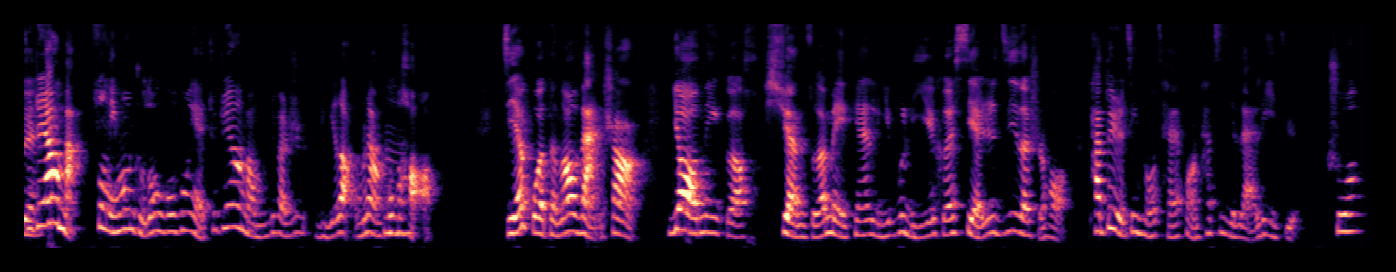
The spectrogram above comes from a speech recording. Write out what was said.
就这样吧。宋宁峰主动沟通也就这样吧，我们就把这离了，我们俩过不好。结果等到晚上要那个选择每天离不离和写日记的时候，他对着镜头采访，他自己来了一句说：“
